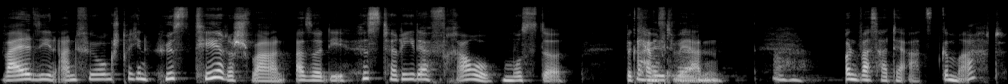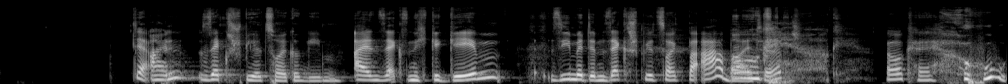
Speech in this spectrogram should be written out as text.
weil sie in Anführungsstrichen hysterisch waren. Also die Hysterie der Frau musste bekämpft werden. werden. Und was hat der Arzt gemacht? Ja. ein Sexspielzeug gegeben. Ein Sex nicht gegeben, sie mit dem Sexspielzeug bearbeitet. Okay. okay. Okay. Huhu.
